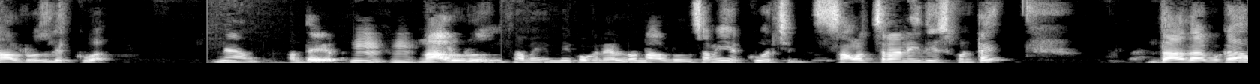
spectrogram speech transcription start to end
నాలుగు రోజులు ఎక్కువ. అంతే కదా. నాలుగు రోజుల సమయం మీకు ఒక నెలలో నాలుగు రోజుల సమయం ఎక్కువ వచ్చింది. సంవత్సరానికి తీసుకుంటే దాదాపుగా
